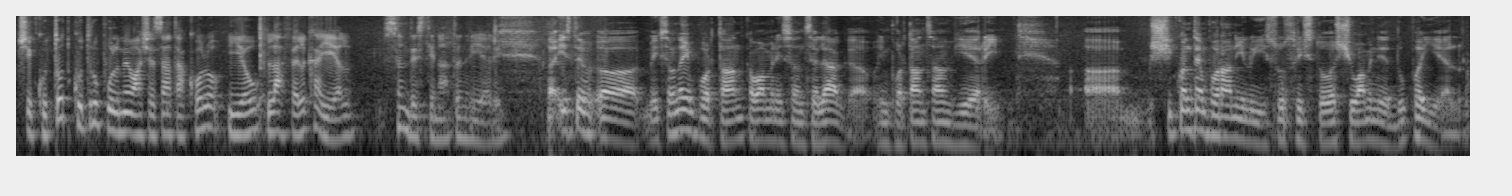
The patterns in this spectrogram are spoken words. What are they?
ci cu tot cu trupul meu așezat acolo, eu, la fel ca El, sunt destinat învierii. Da, este uh, extrem de important ca oamenii să înțeleagă importanța învierii. Uh, și contemporanii lui Isus Hristos și oamenii de după el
